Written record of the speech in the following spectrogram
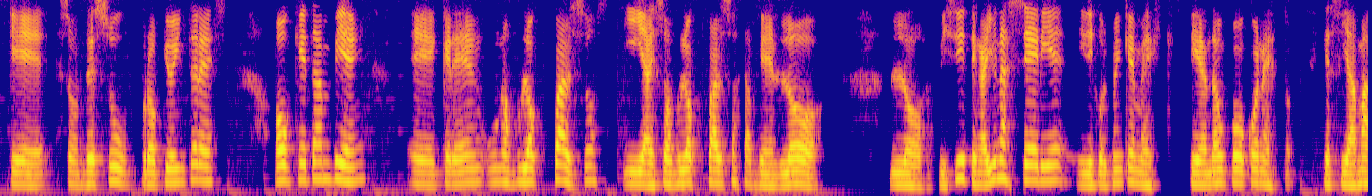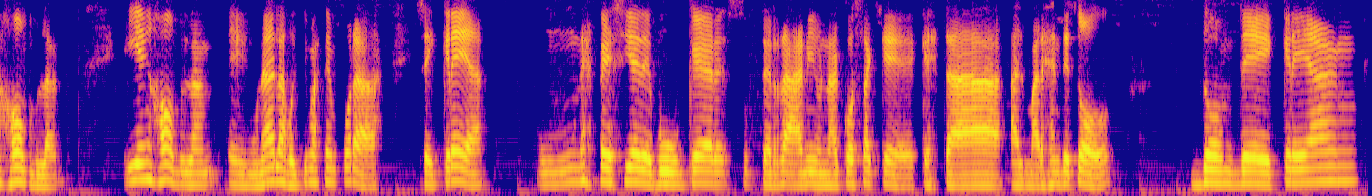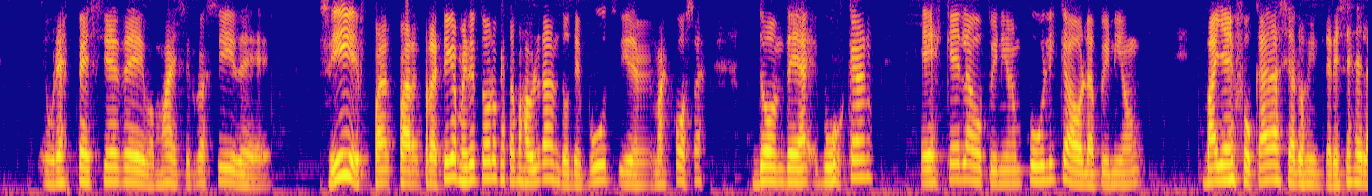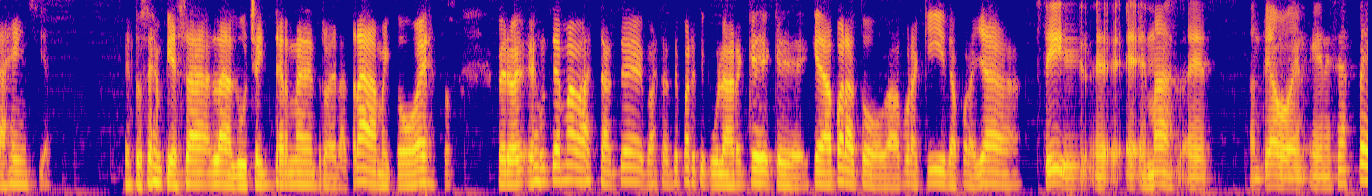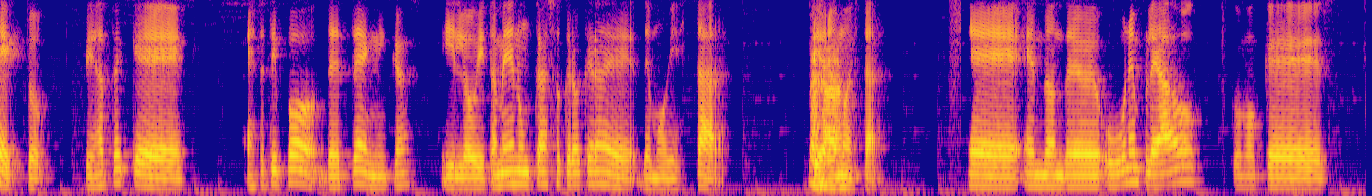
que son de su propio interés o que también eh, creen unos blogs falsos y a esos blogs falsos también los visiten. Hay una serie, y disculpen que me extienda un poco en esto, que se llama Homeland. Y en Homeland, en una de las últimas temporadas, se crea una especie de búnker subterráneo, una cosa que, que, está al margen de todo, donde crean una especie de, vamos a decirlo así, de, sí, prácticamente todo lo que estamos hablando, de boots y demás cosas, donde buscan es que la opinión pública o la opinión vaya enfocada hacia los intereses de la agencia. Entonces empieza la lucha interna dentro de la trama y todo esto. Pero es un tema bastante, bastante particular que, que, da para todo, da por aquí, da por allá. Sí, eh, eh, es más, es, Santiago, en, en ese aspecto, fíjate que este tipo de técnicas, y lo vi también en un caso, creo que era de, Movistar. Sí, era Movistar. Eh, en donde hubo un empleado como que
